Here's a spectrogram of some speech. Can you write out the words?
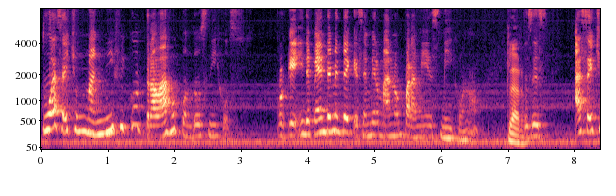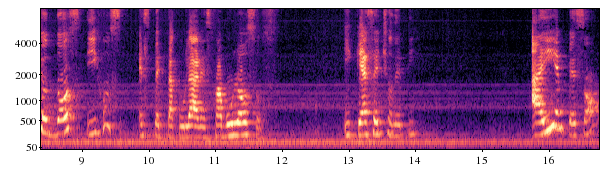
tú has hecho un magnífico trabajo con dos hijos, porque independientemente de que sea mi hermano, para mí es mi hijo, ¿no? Claro. Entonces, has hecho dos hijos espectaculares, fabulosos. ¿Y qué has hecho de ti? Ahí empezó,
